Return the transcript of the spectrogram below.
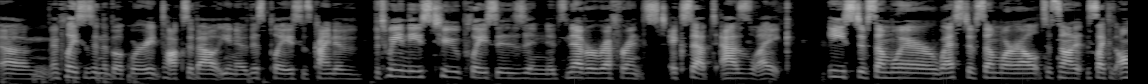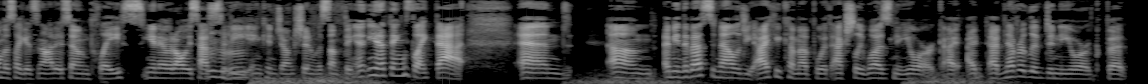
um, and places in the book where it talks about you know this place is kind of between these two places and it's never referenced except as like east of somewhere or west of somewhere else. It's not. It's like almost like it's not its own place. You know, it always has mm-hmm. to be mm-hmm. in conjunction with something. And you know, things like that. And um, I mean, the best analogy I could come up with actually was New York. I, I have never lived in New York, but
